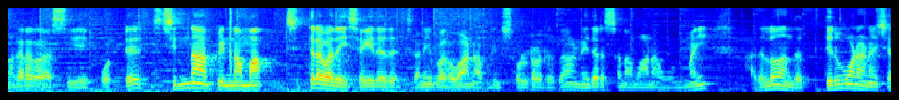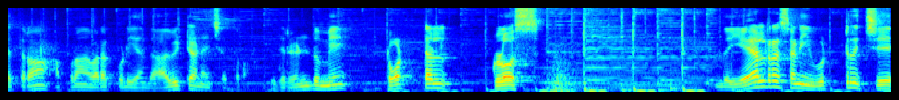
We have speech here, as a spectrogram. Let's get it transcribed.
மகர ராசியை போட்டு சின்ன பின்னமாக சித்திரவதை செய்தது சனி பகவான் அப்படின்னு சொல்கிறது தான் நிதர்சனமான உண்மை. அதிலும் அந்த திருவோண நட்சத்திரம் அப்புறம் வரக்கூடிய அந்த அவிட்ட நட்சத்திரம் இது ரெண்டுமே டோட்டல் க்ளோஸ் இந்த ஏழரை சனி விட்டுருச்சு.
